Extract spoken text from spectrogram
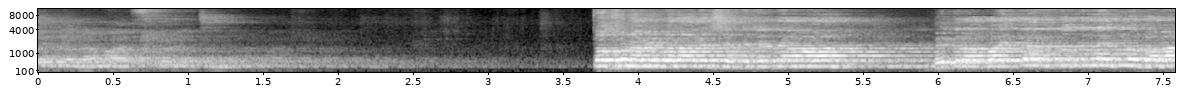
ভেতরে নামাজ পড়েছি। তখন আমি বলার সাথে সাথে আমার পাইকার করতে লাগল, বাবা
